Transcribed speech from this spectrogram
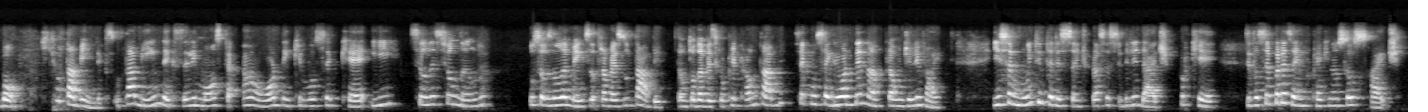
Bom, o que, é o tab index? O tab index ele mostra a ordem que você quer ir selecionando os seus elementos através do tab. Então, toda vez que eu clicar no tab, você consegue ordenar para onde ele vai. Isso é muito interessante para acessibilidade, porque se você, por exemplo, quer que no seu site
